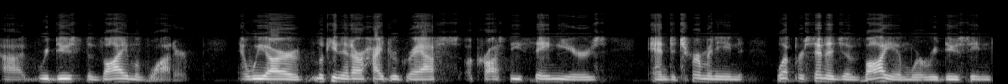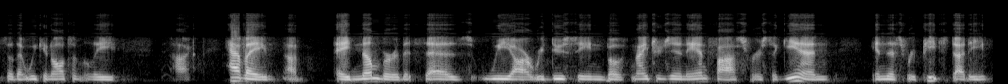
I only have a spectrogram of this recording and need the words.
uh, reduce the volume of water? And we are looking at our hydrographs across these same years and determining what percentage of volume we're reducing so that we can ultimately uh, have a, a, a number that says we are reducing both nitrogen and phosphorus again in this repeat study.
